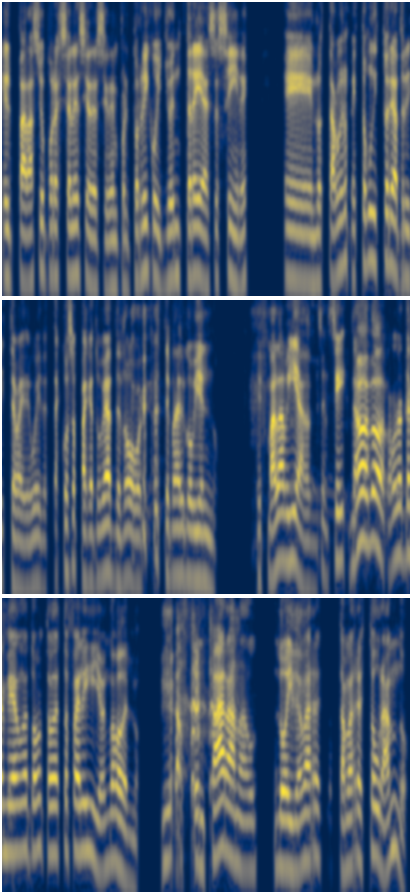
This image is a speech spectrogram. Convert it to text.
el palacio por excelencia del cine en Puerto Rico y yo entré a ese cine eh, no estaban, esto es una historia triste, by the way, de estas cosas para que tú veas de nuevo el tema del gobierno. Es mala mía. Sí, no, no, vamos a terminar todo, todo, esto feliz y yo vengo a joderlo. El Paramount lo estaba restaurando.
